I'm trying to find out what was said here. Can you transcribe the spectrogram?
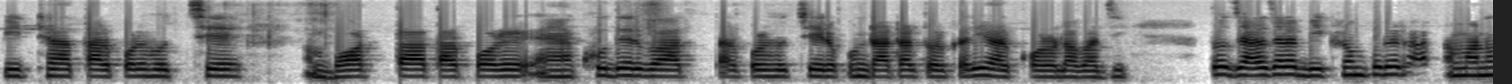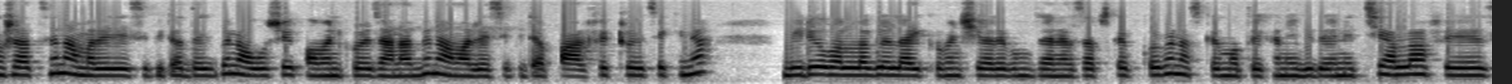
পিঠা, তারপরে হচ্ছে ভর্তা, তারপরে খুদের ভাত, তারপরে হচ্ছে এরকম ডাটার তরকারি আর করলা ভাজি তো যারা যারা বিক্রমপুরের মানুষ আছেন, আমার এই রেসিপিটা দেখবেন, অবশ্যই কমেন্ট করে জানাবেন আমার রেসিপিটা পারফেক্ট হয়েছে কিনা। ভিডিও ভালো লাগলে লাইক কমেন্ট শেয়ার এবং চ্যানেল সাবস্ক্রাইব করবেন। আজকের মতো এখানে বিদায় নিচ্ছি। আল্লাহ হাফেজ।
